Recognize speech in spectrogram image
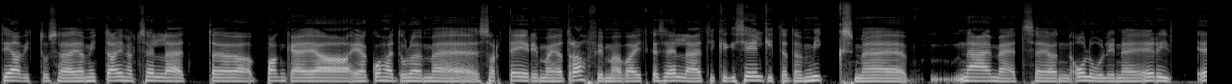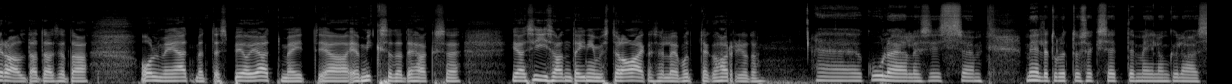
teavituse ja mitte ainult selle, et pange ja, ja kohe tuleme sorteerima ja trahvima, vaid ka selle, et ikkagi selgitada, miks me näeme, et see on oluline eri, eraldada seda olmejäätmetest biojäätmeid ja, ja miks seda tehakse ja siis anda inimestele aega selle mõttega harjuda äh, kuulajale siis äh, meeldetuletuseks, et meil on külas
